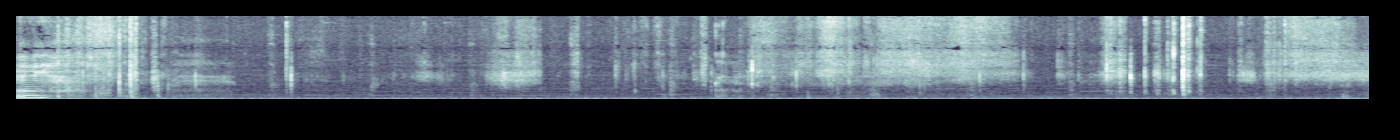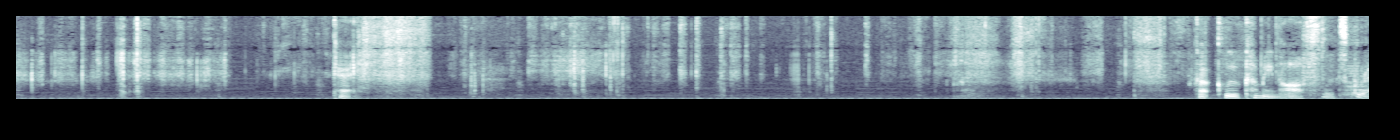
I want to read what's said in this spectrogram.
Okay. Okay. Got glue coming off. Let's grab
